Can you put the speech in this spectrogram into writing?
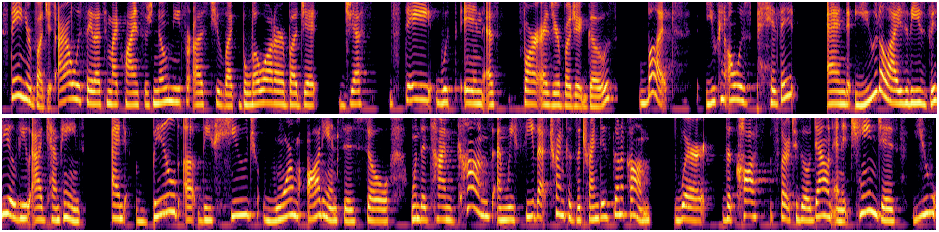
Stay in your budget. I always say that to my clients. There's no need for us to like blow out our budget. Just stay within as far as your budget goes. But you can always pivot and utilize these video view ad campaigns and build up these huge warm audiences. So when the time comes and we see that trend, because the trend is going to come where the costs start to go down and it changes, you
